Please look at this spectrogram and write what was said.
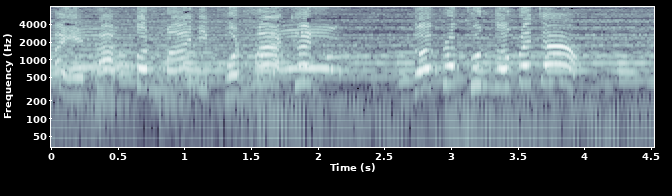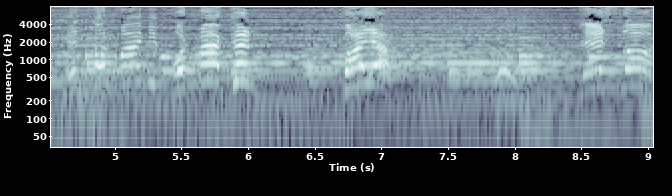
ให้เห็นภาพต้นไม้มีผลมากขึ้น โดยพระคุณของพระเจ้า เห็นต้นไม้มีผลมากขึ้นไฟอะ yes Lord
